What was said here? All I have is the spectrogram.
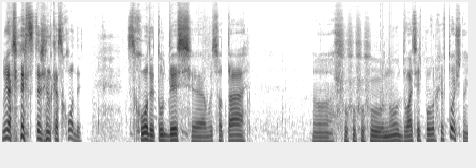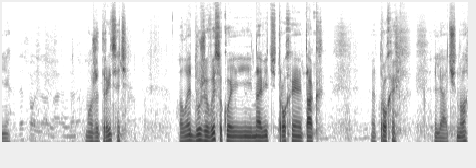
Ну як стежинка сходи? Сходи тут десь е, висота. Фу-фу-фу-фу, ну 20 поверхів точно є. Може 30. Але дуже високо і навіть трохи так, е, трохи лячно.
